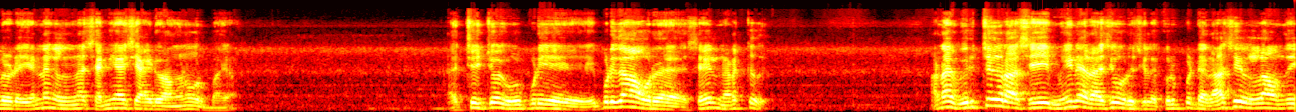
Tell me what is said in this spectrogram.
பேருடைய எண்ணங்கள் என்ன சன்னியாசி ஆயிடுவாங்கன்னு ஒரு பயம். அச்சோ இப்படி இப்படி தான் ஒரு செயல் நடக்குது. ஆனால் விருச்சிக ராசி மீன ராசி ஒரு சில குறிப்பிட்ட ராசிகள்லாம் வந்து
